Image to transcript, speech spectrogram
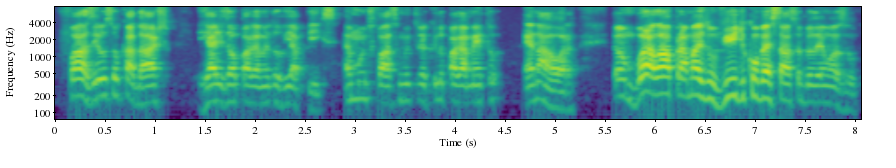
fazer o seu cadastro e realizar o pagamento via Pix. É muito fácil, muito tranquilo, o pagamento é na hora. Então, bora lá para mais um vídeo conversar sobre o Leão Azul.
